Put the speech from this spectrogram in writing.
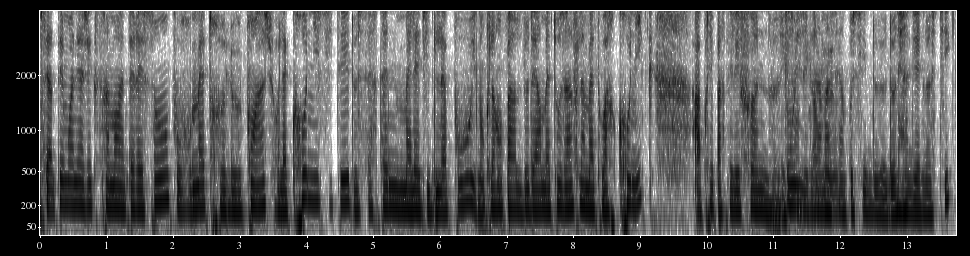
c'est un témoignage extrêmement intéressant pour mettre le point sur la chronicité de certaines maladies de la peau. Et donc là, on parle de dermatose inflammatoire chronique. Après, par téléphone et sans examen, c'est impossible de donner un diagnostic.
